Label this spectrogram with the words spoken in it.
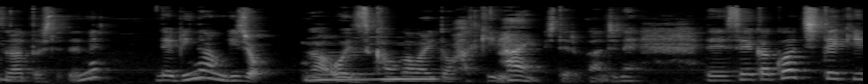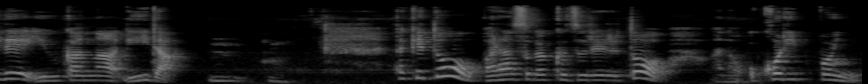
スラッとしててね。で、美男美女が多いです。うん顔が割とはっきりはいしてる感じね。で、性格は知的で勇敢なリーダうん。ー。だけど、バランスが崩れると、あの、怒りっぽいん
